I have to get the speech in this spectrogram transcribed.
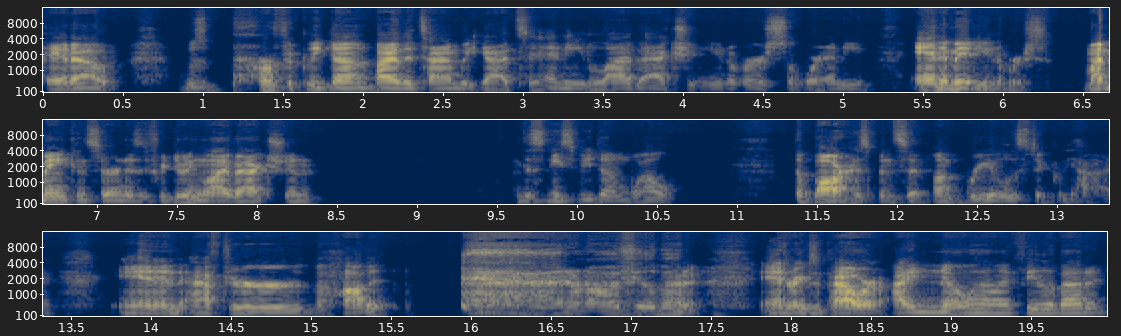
paid out, was perfectly done by the time we got to any live action universe or any animated universe. My main concern is if you're doing live action, this needs to be done well. The bar has been set unrealistically high. And after The Hobbit, I don't know how I feel about it. And Rings of Power, I know how I feel about it.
